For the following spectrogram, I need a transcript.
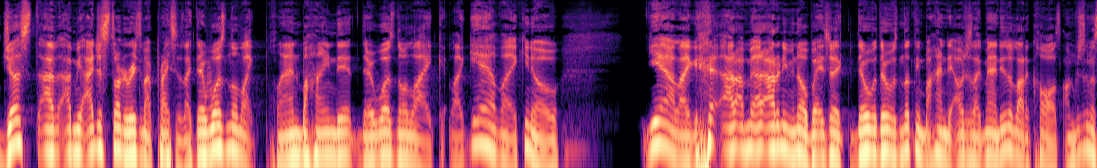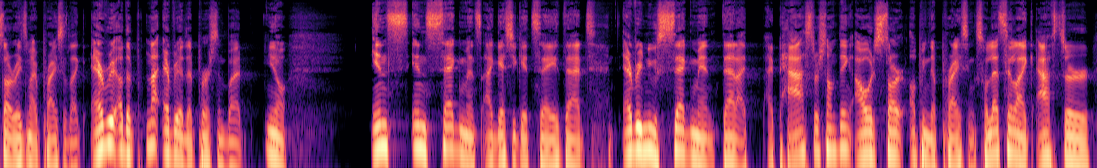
just I, I, mean I just started raising my prices. Like there was no like plan behind it. There was no like like yeah like you know yeah like I, I mean I don't even know, but it's like there there was nothing behind it. I was just like man these are a lot of calls. I'm just gonna start raising my prices. Like every other not every other person, but you know in in segments, I guess you could say that every new segment that I, I passed or something, I would start upping the pricing. So let's say like after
